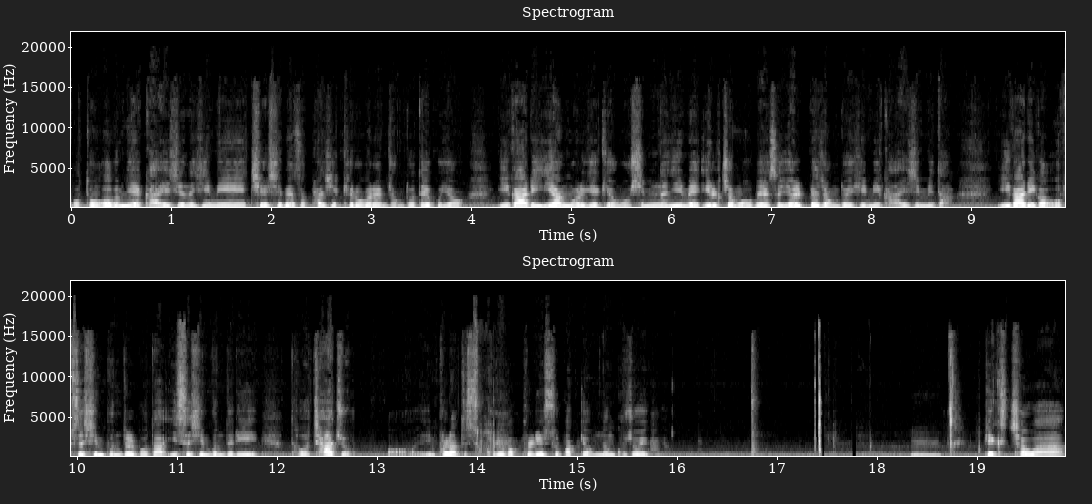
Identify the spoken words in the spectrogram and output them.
보통 어금니에 가해지는 힘이 70에서 80kg 정도 되고요. 이갈이 이약물의 경우 씹는 힘의 1.5배에서 10배 정도의 힘이 가해집니다. 이갈이가 없으신 분들보다 있으신 분들이 더 자주 어, 임플란트 스크류가 풀릴 수밖에 없는 구조이고요. 음, 픽스처와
